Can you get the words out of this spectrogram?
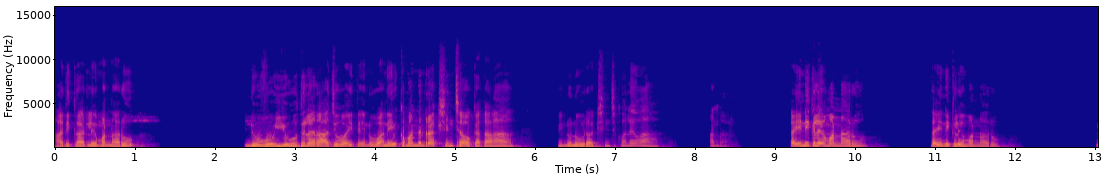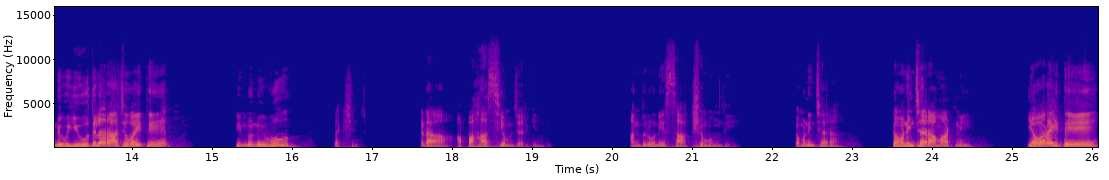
అధికారులు ఏమన్నారు? నువ్వు యూదుల రాజు అయితే నువ్వు అనేక మందిని రక్షించావు కదా. నిన్ను నువ్వు రక్షించుకోలేవా? అన్నారు. సైనికులు ఏమన్నారు? సైనికులు ఏమన్నారు? నువ్వు యూదుల రాజు అయితే నిన్ను నువ్వు రక్షించు. ఇక్కడ అపహాస్యం జరిగింది. అందులోనే సాక్ష్యం ఉంది. గమనించారా? గమనించారా మాటని? ఎవరైతే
